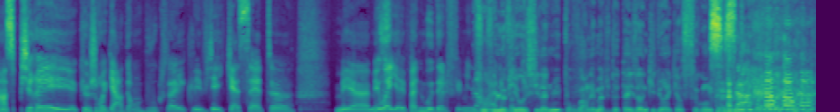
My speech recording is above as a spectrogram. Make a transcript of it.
inspiré et que je regardais en boucle avec les vieilles cassettes. Mais, euh, mais ouais, il n'y avait pas de modèle féminin. vous à vous leviez aussi la nuit pour voir les matchs de Tyson qui duraient 15 secondes. C'est ça. Voilà.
